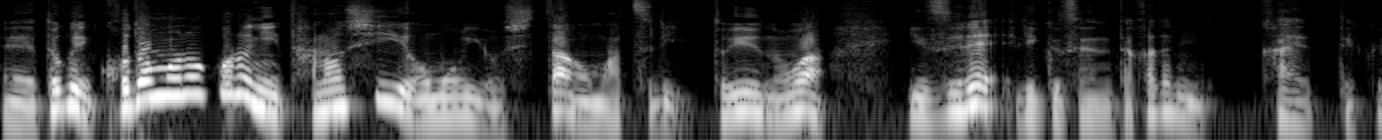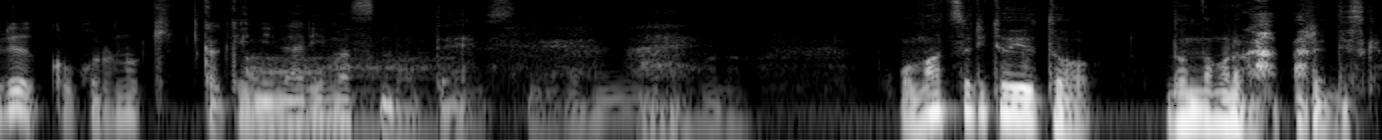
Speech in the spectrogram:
えー特に子供の頃に楽しい思いをしたお祭りというのは、いずれ陸前高田に帰ってくる心のきっかけになりますので。お祭りというと、どんなものがあるんですか？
